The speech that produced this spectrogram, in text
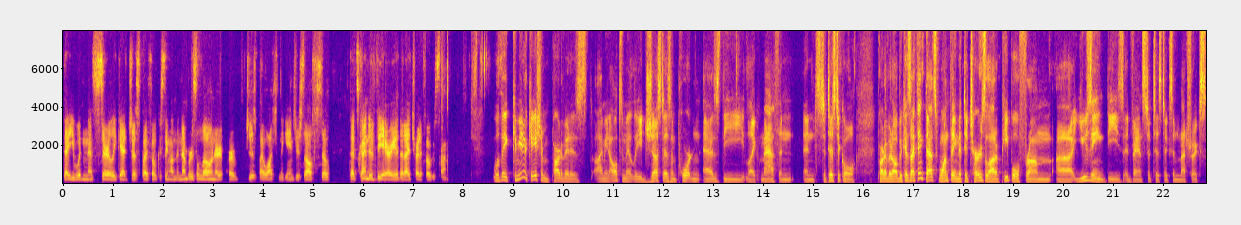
that you wouldn't necessarily get just by focusing on the numbers alone or, or just by watching the games yourself. So that's kind of the area that I try to focus on. Well, the communication part of it is, I mean, ultimately just as important as the like math and and statistical part of it all, because I think that's one thing that deters a lot of people from uh, using these advanced statistics and metrics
